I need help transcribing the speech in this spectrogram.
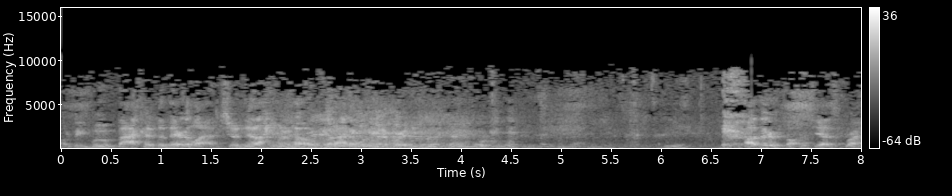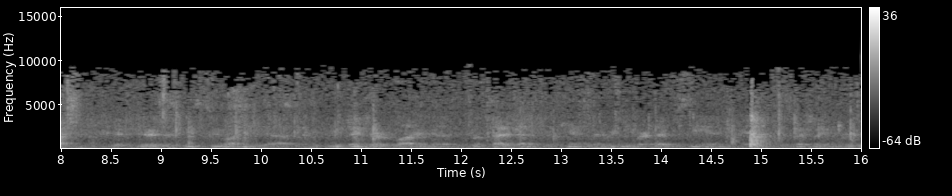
I'll be moved back into their land, shouldn't it? I don't know, but I don't remember anything. Other thoughts? Yes, Brian. There's this piece too on the, uh, the Avenger of Blood, and the flip side of that is the kinsman redeemer that we see in, in especially in Ruth.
